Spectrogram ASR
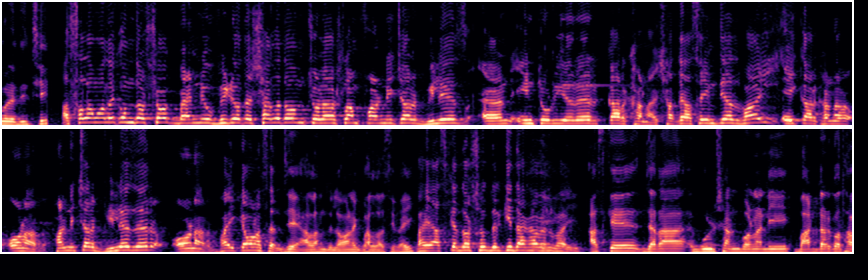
করে দিচ্ছি। আসসালামু আলাইকুম দর্শক ব্র্যান্ড নিউ ভিডিওতে স্বাগতম চলে আসলাম ফার্নিচার ভিলেজ অ্যান্ড ইন্টেরিয়রের কারখানায়। সাথে আছে ইমতিয়াজ ভাই এই কারখানার অনার ফার্নিচার ভিলেজের অনার ভাই কেমন আছেন? জি আলহামদুলিল্লাহ অনেক ভালো আছি ভাই। ভাই আজকে দর্শকদের কি দেখাবেন ভাই? আজকে যারা গুলশান বনানি বাড্ডার কথা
